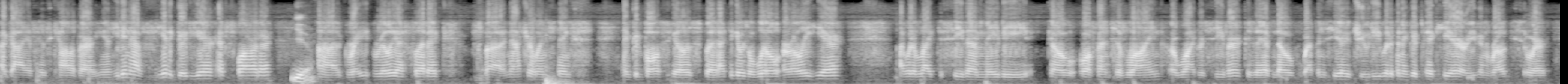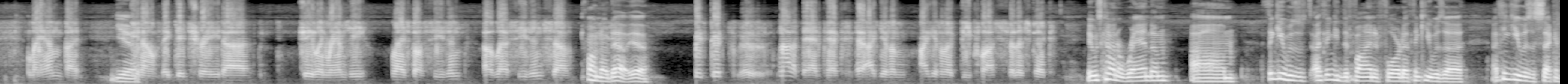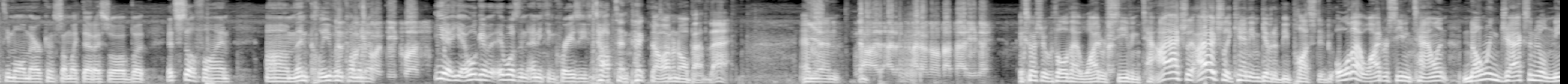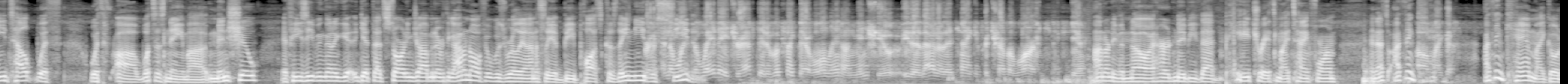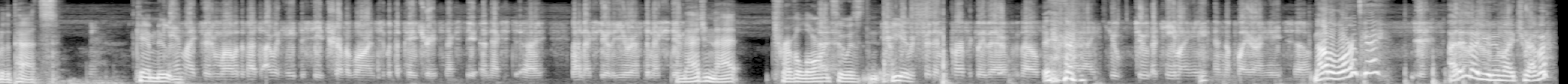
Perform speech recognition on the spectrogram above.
a guy of his caliber. You know, he didn't have he had a good year at Florida. Yeah. Uh, great, really athletic, uh, natural instincts, and good ball skills. But I think it was a little early here. I would have liked to see them maybe go offensive line or wide receiver because they have no weapons here. Jeudy would have been a good pick here, or even Ruggs or Lamb. But yeah, you know, they did trade uh, Jalen Ramsey last off season, uh, last season. So Oh, no doubt. Yeah. good, good, uh, not a bad pick. I give him, I give him a B plus for this pick. It was kind of random. Um, I think he was. I think he defined at Florida. I think he was a. I think he was a second team All American, something like that. I saw, but it's still fine. Um, then Cleveland We'll coming give him out. a B plus. Yeah, yeah, we'll give it. It wasn't anything crazy. Top ten pick though. I don't know about that. And Yeah. then No, I, I, don't- I don't know about that either. especially with all that wide receiving talent. I actually, I actually can't even give it a B plus, dude. All that wide receiving talent, knowing Jacksonville needs help with, with uh, what's his name, uh, Minshew. If he's even gonna get, get that starting job and everything, I don't know if it was really honestly a B plus because they need And the way, receiving. the way they drafted, it looks like they're all in on Minshew. Either that or they're tanking for Trevor Lawrence next year. I don't even know. I heard maybe that Patriots might tank for him, and that's I think Oh my god. I think Cam might go to the Pats. Cam Newton. Cam might fit in well with the Pats. I would hate to see Trevor Lawrence with the Patriots next year. Uh, next, uh, not next year, the year after next year. Imagine that. Trevor Lawrence, who is He, he he would is fit in perfectly there, though. I, to, to a team I hate and the player I hate. So not a Lawrence guy. I didn't know you didn't like Trevor.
